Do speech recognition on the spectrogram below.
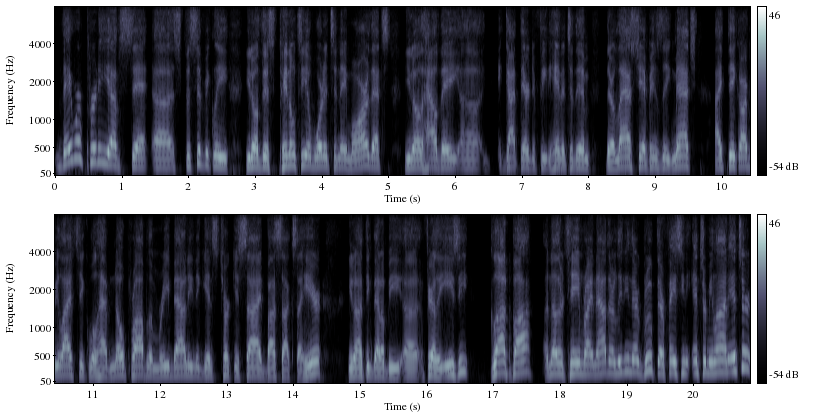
they were pretty upset, uh, specifically, you know, this penalty awarded to Neymar. That's, you know, how they uh, got their defeat handed to them their last Champions League match. I think RB Leipzig will have no problem rebounding against Turkish side Başakşehir. You know, I think that'll be uh, fairly easy. Gladbach, another team right now, they're leading their group. They're facing Inter Milan. Inter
